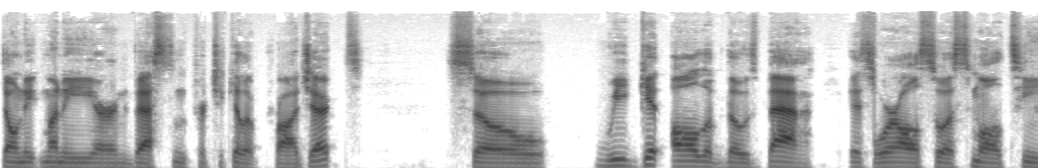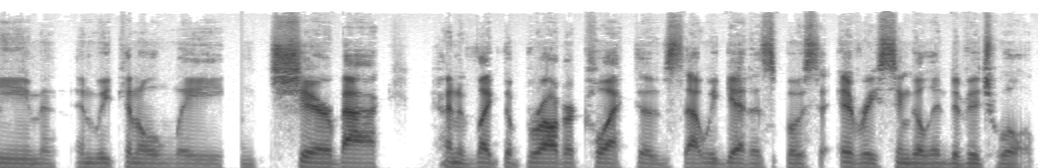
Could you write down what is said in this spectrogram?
donate money or invest in particular projects. So we get all of those back. It's we're also a small team and we can only share back kind of like the broader collectives that we get as opposed to every single individual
